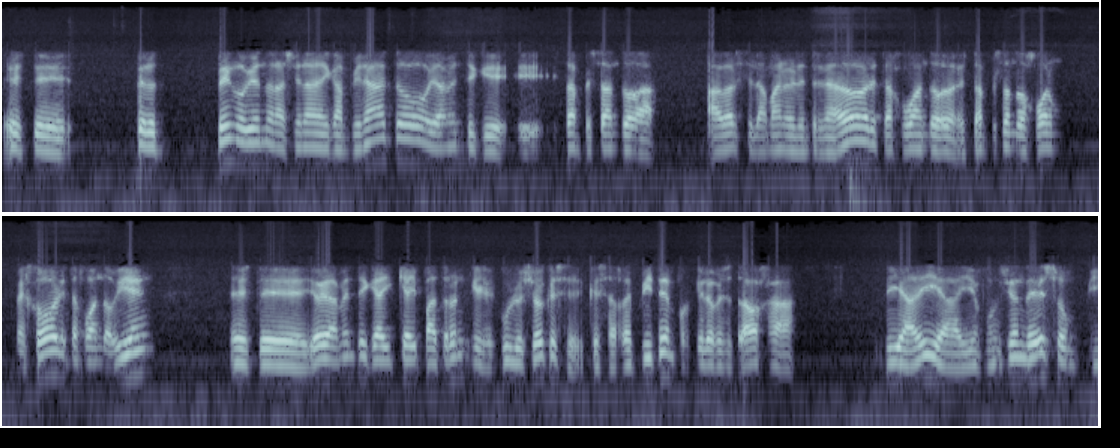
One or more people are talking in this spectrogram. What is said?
Este, pero vengo viendo Nacional en el campeonato, obviamente que eh, está empezando a, a verse la mano del entrenador, está jugando, está empezando a jugar mejor, está jugando bien. Este, y obviamente que hay que hay patrones que calculo yo que se, que se repiten porque es lo que se trabaja día a día y en función de eso y,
